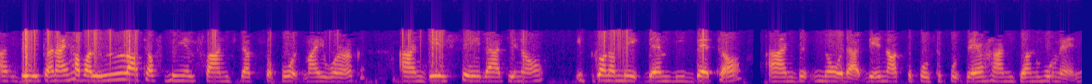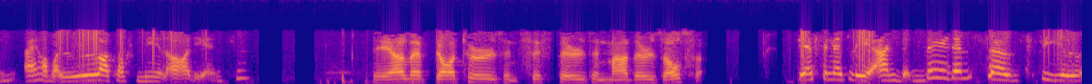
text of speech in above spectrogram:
and do it and I have a lot of male fans that support my work and they say that you know it's gonna make them be better and know that they're not supposed to put their hands on women. I have a lot of male audience. They all have daughters and sisters and mothers also. Definitely, and they themselves feel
